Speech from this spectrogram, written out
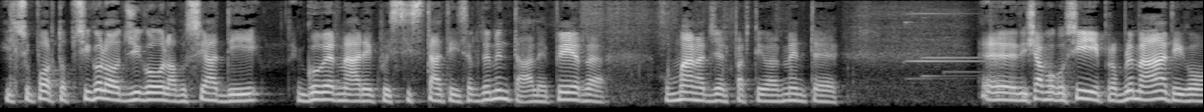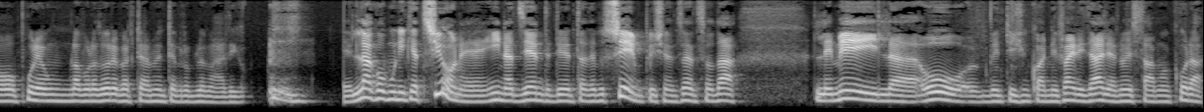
il supporto psicologico la possibilità di governare questi stati di salute mentale per un manager particolarmente eh, diciamo così, problematico oppure un lavoratore particolarmente problematico. La comunicazione in azienda è diventata più semplice, nel senso da le mail o 25 anni fa in Italia noi stavamo ancora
